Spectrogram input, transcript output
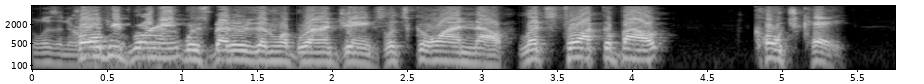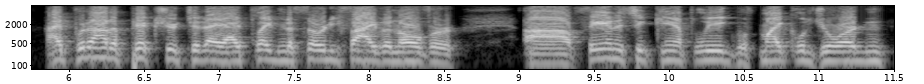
wasn't. Kobe Bryant was better than LeBron James. Let's go on now. Let's talk about Coach K. I put out a picture today. I played in the 35 and over uh, fantasy camp league with Michael Jordan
